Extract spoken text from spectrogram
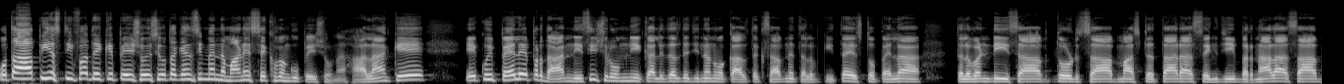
ਉਹ ਤਾਂ ਆਪ ਹੀ ਅਸਤੀਫਾ ਦੇ ਕੇ ਪੇਸ਼ ਹੋਏ ਸੀ ਉਹ ਤਾਂ ਕਹਿੰਦੇ ਸੀ ਮੈਂ ਨਿਮਾਣੇ ਸਿੱਖ ਵਾਂਗੂ ਪੇਸ਼ ਹੋਣਾ। ਹਾਲਾਂਕਿ ਇਹ ਕੋਈ ਪਹਿਲੇ ਪ੍ਰਧਾਨ ਨਹੀਂ ਸੀ ਸ਼੍ਰੋਮਣੀ ਅਕਾਲੀ ਦਲ ਦੇ ਜਿਨ੍ਹਾਂ ਨੂੰ ਅਕਾਲ ਤਖਤ ਸਾਹਿਬ ਨੇ ਤਲਬ ਕੀਤਾ। ਇਸ ਤੋਂ ਪਹਿਲਾਂ ਤਲਵੰਡੀ ਸਾਹਿਬ ਤੁੜ ਸਾਹਿਬ ਮਾਸਟਰ ਤਾਰਾ ਸਿੰਘ ਜੀ ਬਰਨਾਲਾ ਸਾਹਿਬ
